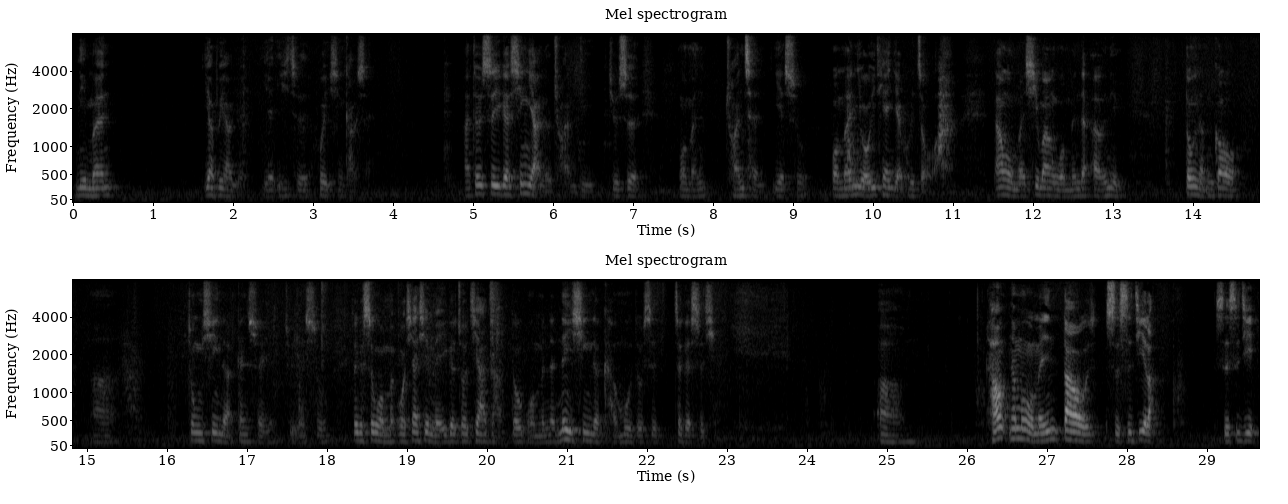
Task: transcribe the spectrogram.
你们。要不要也也一直会信靠神啊？都是一个信仰的传递，就是我们传承耶稣。我们有一天也会走啊，但我们希望我们的儿女都能够啊忠心的跟随主耶稣。这个是我们我相信每一个做家长都我们的内心的渴慕都是这个事情。啊，好，那么我们到十世纪了，十世纪。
